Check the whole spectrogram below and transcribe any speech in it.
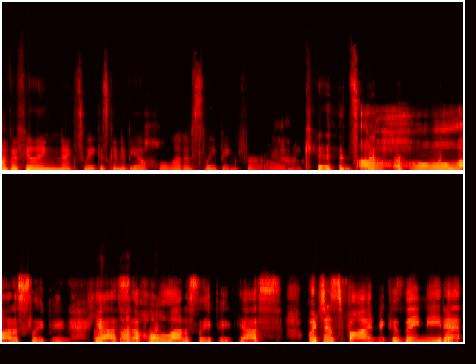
have a feeling next week is going to be a whole lot of sleeping for all my kids. a whole lot of sleeping yes a whole lot of sleeping yes which is fine because they need it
